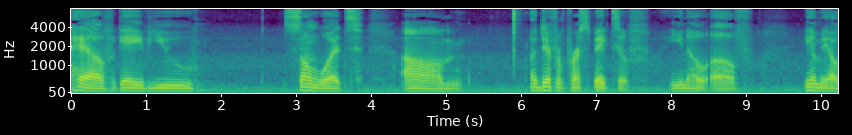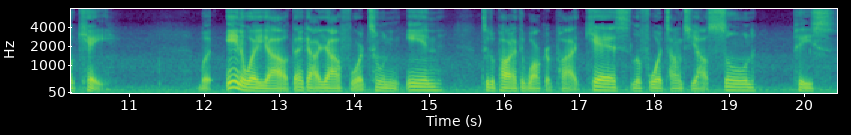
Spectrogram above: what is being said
have gave you somewhat um, a different perspective, you know, of MLK. But anyway, y'all, thank all y'all for tuning in to the Paul Anthony Walker podcast. Look forward to talking to y'all soon. Peace.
